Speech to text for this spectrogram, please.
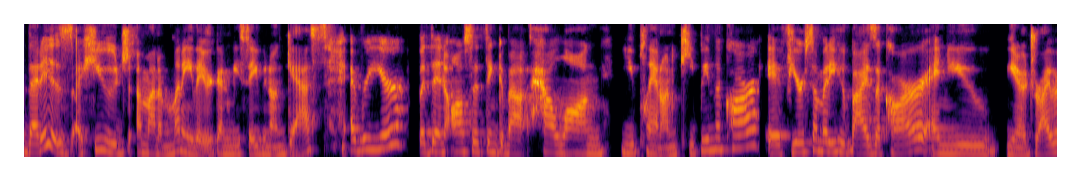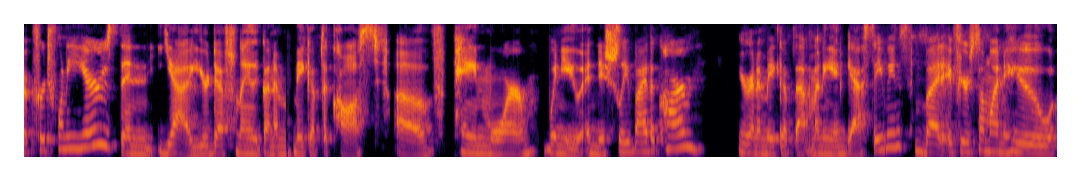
That is a huge amount of money that you're going to be saving on gas every year. But then also think about how long you plan on keeping the car. If you're somebody who buys a car and you, you know, drive it for 20 years, then yeah, you're definitely going to make up the cost of paying more when you initially buy the car you're going to make up that money in gas savings. But if you're someone who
